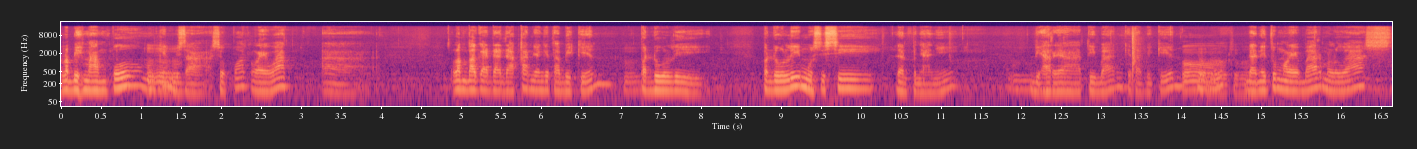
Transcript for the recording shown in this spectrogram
lebih mampu mungkin bisa support lewat eh, lembaga dadakan yang kita bikin. Peduli peduli musisi dan penyanyi. Di area Tiban kita bikin. Oh, dan itu melebar meluas.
